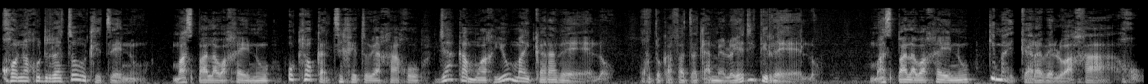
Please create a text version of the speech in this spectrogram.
kgona go dira tsotlhe tseno masepala wa gaeno o tlhoka tshegetso ya gago jaaka moagi yo maikarabelo go tokafatsa tlamelo ya ditirelo. Masepala wa gaeno ke maikarabelo a gago.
